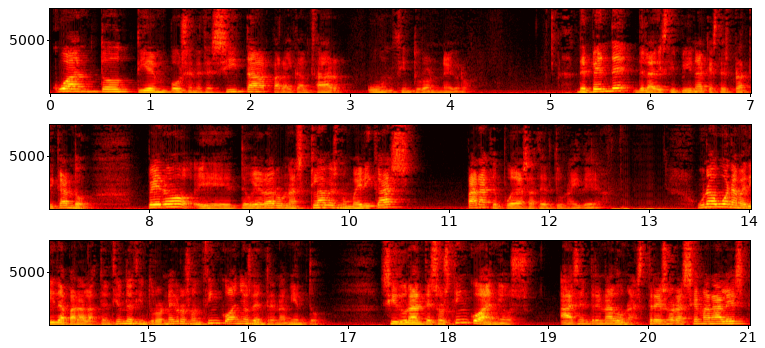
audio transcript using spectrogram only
¿Cuánto tiempo se necesita para alcanzar un cinturón negro? Depende de la disciplina que estés practicando, pero eh, te voy a dar unas claves numéricas para que puedas hacerte una idea. Una buena medida para la obtención del cinturón negro son 5 años de entrenamiento. Si durante esos 5 años has entrenado unas 3 horas semanales,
